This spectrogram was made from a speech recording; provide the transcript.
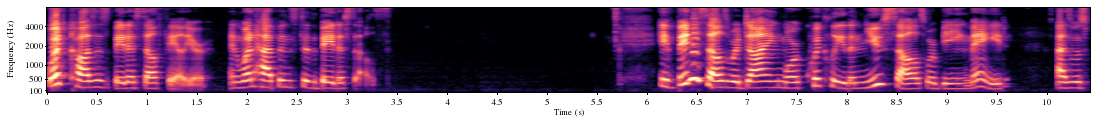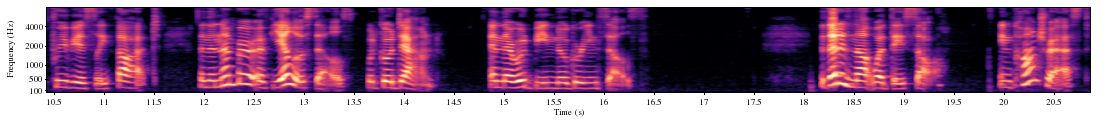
what causes beta cell failure, and what happens to the beta cells? If beta cells were dying more quickly than new cells were being made, as was previously thought, then the number of yellow cells would go down, and there would be no green cells. But that is not what they saw. In contrast,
